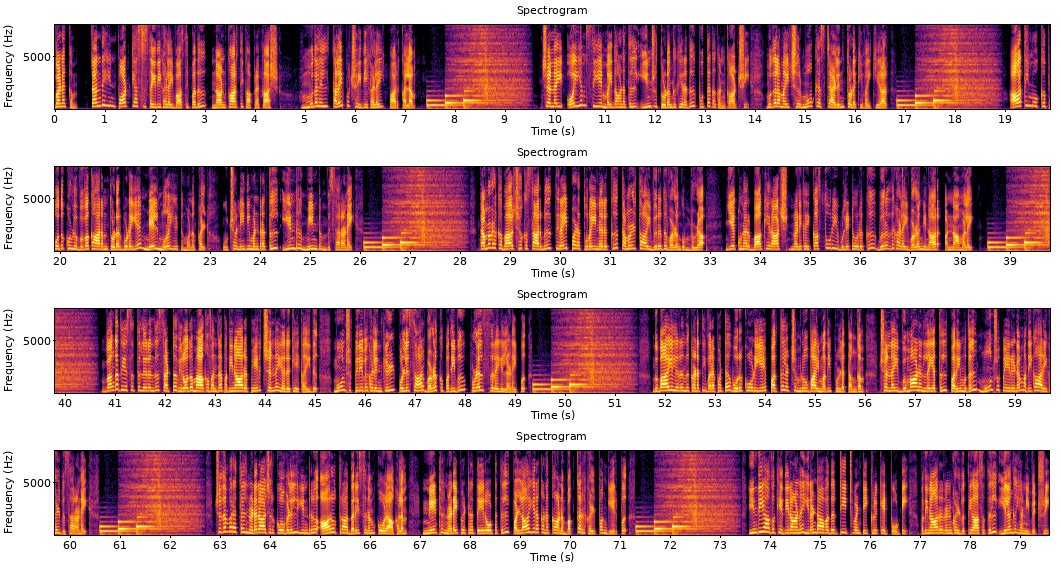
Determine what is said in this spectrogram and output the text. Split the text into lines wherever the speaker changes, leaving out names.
வணக்கம். தந்தையின் பாட்காஸ்ட் செய்திகளை வாசிப்பது நான் கார்த்திகா பிரகாஷ். முதலில் தலைப்புச் செய்திகளை பார்க்கலாம். சென்னை ஒய்எம்சிஏ மைதானத்தில் இன்று தொடங்குகிறது புத்தக கண்காட்சி. முதலமைச்சர் மு க ஸ்டாலின் தொடக்கி வைக்கிறார். அதிமுக பொதுக்குழு விவகாரம் தொடர்புடைய மேல்முறையீட்டு மனுக்கள். உச்சநீதிமன்றத்தில் இன்று மீண்டும் விசாரணை. தமிழக பாஜக சார்பில் திரைப்பட துறையினருக்கு தமிழ்தாய் விருது வழங்கும் விழா. இயக்குநர் பாக்யராஜ் நடிகை கஸ்தூரி உள்ளிட்டோருக்கு விருதுகளை வழங்கினார் அண்ணாமலை. வங்கதேசத்திலிருந்து சட்டவிரோதமாக வந்த பதினாறு பேர் சென்னை அருகே கைது. மூன்று பிரிவுகளின் கீழ் போலீசார் வழக்கு பதிவு புழல் சிறையில் அடைப்பு. துபாயிலிருந்து கடத்தி வரப்பட்ட ஒரு கோடியே பத்து லட்சம் ரூபாய் மதிப்புள்ள தங்கம் சென்னை விமான நிலையத்தில் பறிமுதல் மூன்று பேரிடம் அதிகாரிகள் விசாரணை. சிதம்பரத்தில் நடராஜர் கோவிலில் இன்று ஆருத்ரா தரிசனம் கோலாகலம். நேற்று நடைபெற்ற தேரோட்டத்தில் பல்லாயிரக்கணக்கான பக்தர்கள் பங்கேற்பு. இந்தியாவுக்கு எதிரான இரண்டாவது டி டுவெண்டி கிரிக்கெட் போட்டி. பதினாறு ரன்கள் வித்தியாசத்தில் இலங்கை அணி வெற்றி.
